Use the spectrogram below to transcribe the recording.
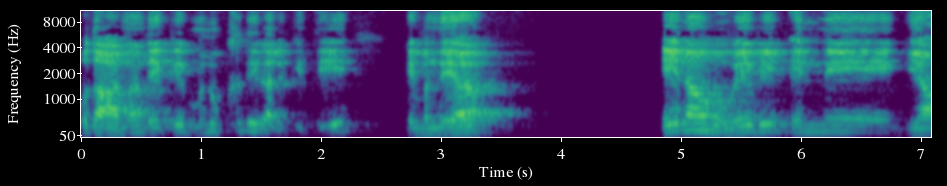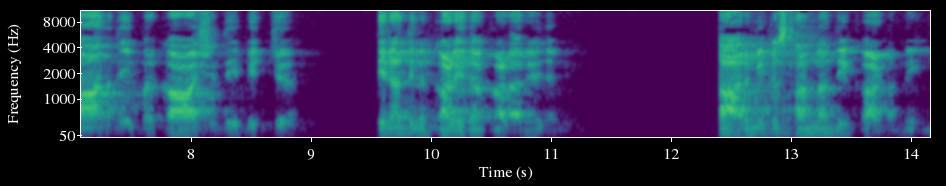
ਉਦਾਹਰਨਾਂ ਦੇ ਕੇ ਮਨੁੱਖ ਦੀ ਗੱਲ ਕੀਤੀ ਕਿ ਬੰਦਿਆ ਇਹ ਨਾ ਹੋਵੇ ਵੀ ਇੰਨੇ ਗਿਆਨ ਦੇ ਪ੍ਰਕਾਸ਼ ਦੇ ਵਿੱਚ ਤੇਰਾ ਦਿਲ ਕਾਲੇ ਦਾ ਕਾਲਾ ਰਹਿ ਜਾਵੇ। ਧਾਰਮਿਕ ਸਥਾਨਾਂ ਦੀ ਘਾਟ ਨਹੀਂ,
